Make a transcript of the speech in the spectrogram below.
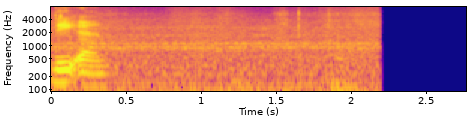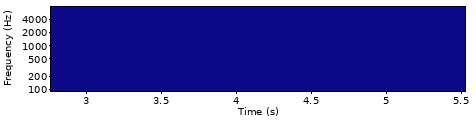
The end.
